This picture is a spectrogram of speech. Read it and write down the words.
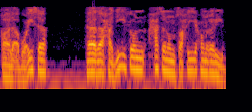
قال أبو عيسى هذا حديث حسن صحيح غريب.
